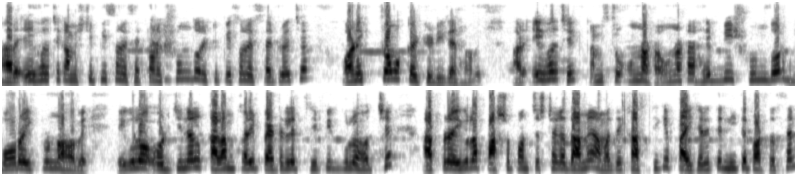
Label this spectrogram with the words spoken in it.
আর এই হচ্ছে কামিজটি পিছনের সাইডটা অনেক সুন্দর একটি পিছনের সাইড রয়েছে। অনেক চমৎকার একটি ডিজাইন হবে। আর এই হচ্ছে কামিজটা ওন্নাটা ওন্নাটা হেভি সুন্দর, বড় একটু ওন্না হবে। এগুলো অরিজিনাল কালামকারী প্যাটেলের থ্রি পিসগুলো হচ্ছে। আপনারা এগুলো পাঁচশো পঞ্চাশ টাকা দামে আমাদের কাছ থেকে পাইকারিতে নিতে পারতেছেন।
